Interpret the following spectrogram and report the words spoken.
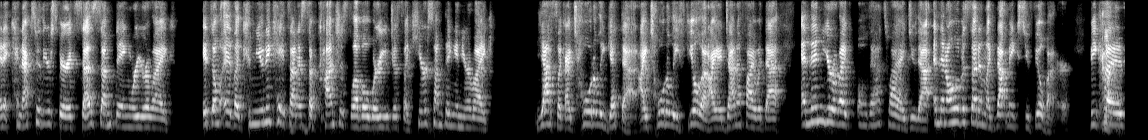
and it connects with your spirit, says something where you're like, it's it like communicates on a subconscious level where you just like hear something and you're like, yes, like I totally get that. I totally feel that. I identify with that. And then you're like, oh, that's why I do that. And then all of a sudden, like that makes you feel better because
